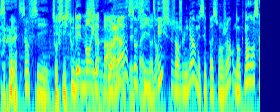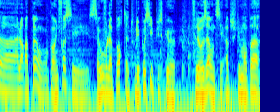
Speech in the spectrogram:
sauf si, sauf si soudainement il apparaît. Voilà, sauf s'il triche, George Miller, mais c'est pas son genre. Donc non, non, ça. Alors après, encore une fois, c'est, ça ouvre la porte à tous les possibles, puisque Furiosa, on ne sait absolument pas.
